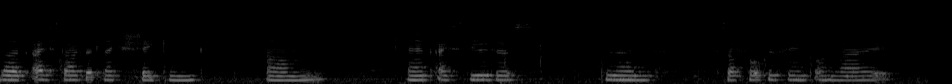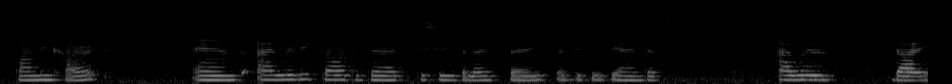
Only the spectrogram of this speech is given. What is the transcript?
but I started like shaking um, and I still just couldn't stop focusing on my pounding heart. And I really thought that this is the last day, that this is the end, that I will die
